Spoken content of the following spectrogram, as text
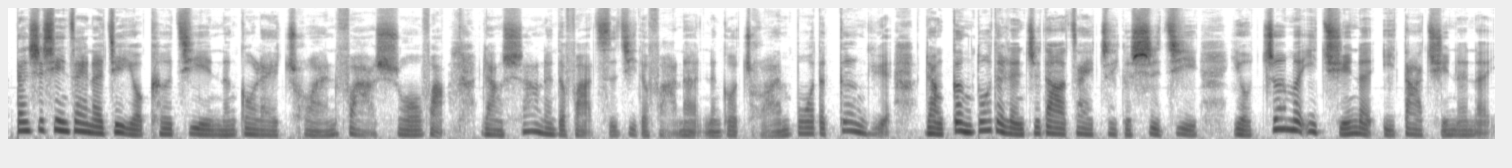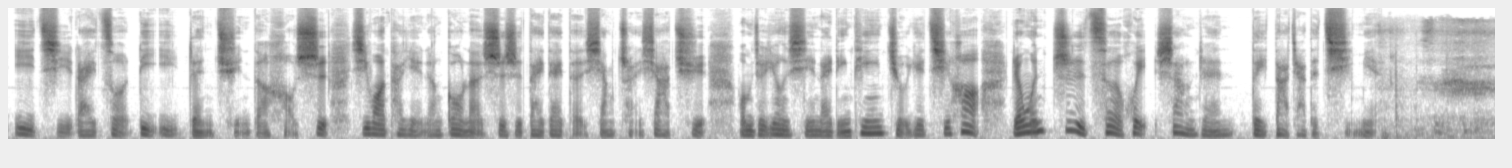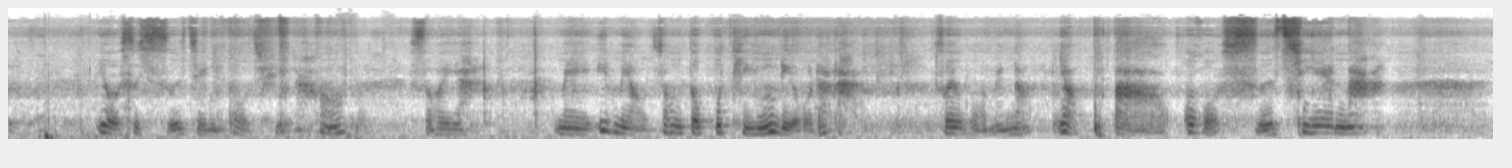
但是现在呢，借由科技能够来传法说法，让上人的法、慈济的法呢，能够传播得更远，让更多的人知道，在这个世纪有这么一群人、一大群人呢，一起来做利益人群的好事。希望他也能够呢，世世代代的相传下去。我们就用心来聆听九月七号人文智测会上人对大家的启勉。又是时间过去了哈，所以啊，每一秒钟都不停留的啦，所以我们呢要把握时间呐。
